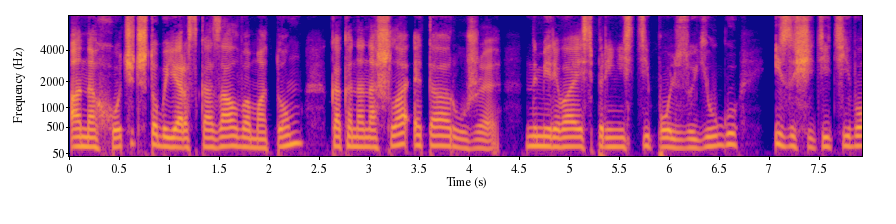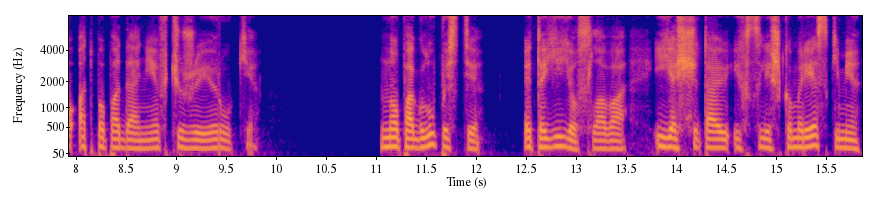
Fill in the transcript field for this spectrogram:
Она хочет, чтобы я рассказал вам о том, как она нашла это оружие, намереваясь принести пользу Югу и защитить его от попадания в чужие руки. Но по глупости это ее слова, и я считаю их слишком резкими,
